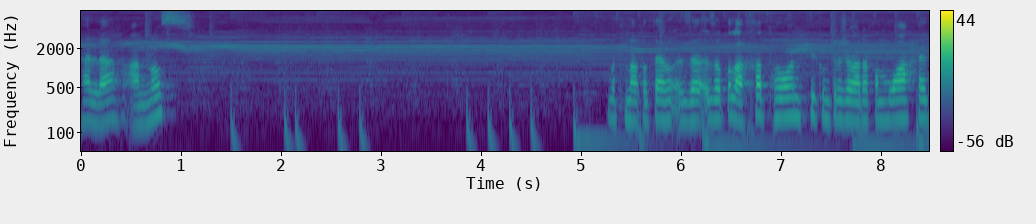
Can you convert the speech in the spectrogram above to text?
هلا على النص. مثل ما قلت اذا إذا طلع خط هون فيكم ترجعوا على رقم واحد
